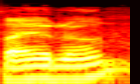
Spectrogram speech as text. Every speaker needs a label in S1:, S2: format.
S1: فايرون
